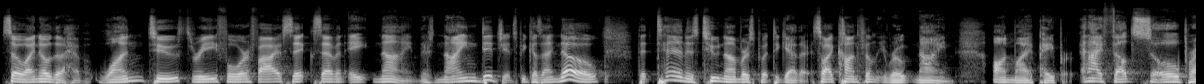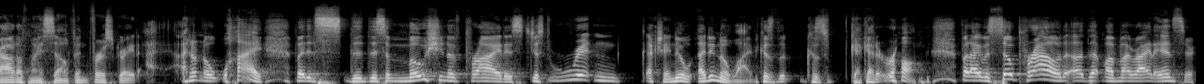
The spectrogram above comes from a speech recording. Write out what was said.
So I know that I have one, two, three, four, five, six, seven, eight, nine. There's nine digits because I know that 10 is two numbers put together. So I confidently wrote nine on my paper. And I felt so proud of myself in first grade. I, I don't know why, but it's this emotion of pride is just written actually I knew I didn't know why because the because I got it wrong. But I was so proud uh, that of my right answer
